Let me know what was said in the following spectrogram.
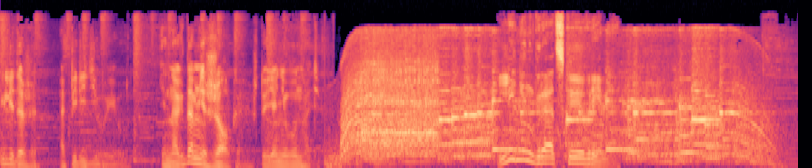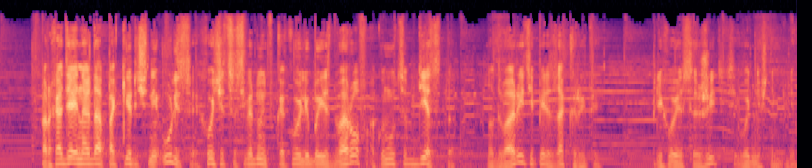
Или даже опередило его. Иногда мне жалко, что я не лунатик. Ленинградское время. Проходя иногда по Кирочной улице, хочется свернуть в какой-либо из дворов, окунуться в детство. Но дворы теперь закрыты. Приходится жить сегодняшним днем.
